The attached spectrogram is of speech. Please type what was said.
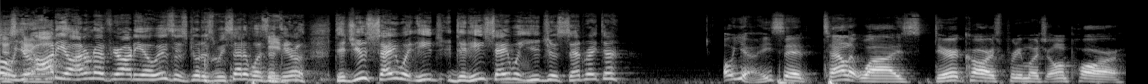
whoa. Just Your came up. audio, I don't know if your audio is as good as we said it was. At the early- did you say what he did? He say what you just said right there? Oh yeah, he said talent wise, Derek Carr is pretty much on par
